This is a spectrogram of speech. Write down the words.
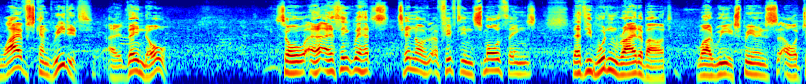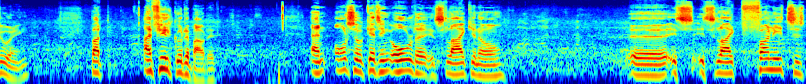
wives can read it. They know. So I I think we had 10 or 15 small things that he wouldn't write about while we experienced our touring. But I feel good about it. And also getting older, it's like, you know, uh, it's, it's like funny to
